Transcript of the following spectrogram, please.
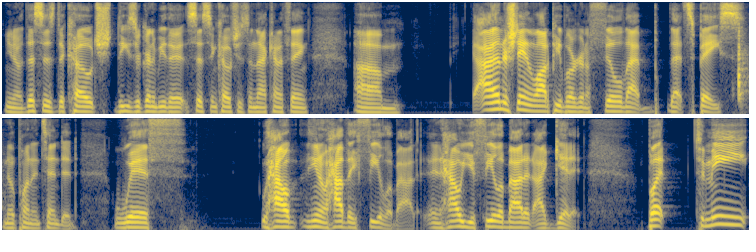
you know, this is the coach, these are going to be the assistant coaches, and that kind of thing. Um, I understand a lot of people are going to fill that that space, no pun intended, with how you know how they feel about it and how you feel about it. I get it, but to me,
